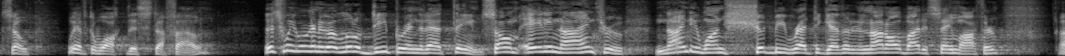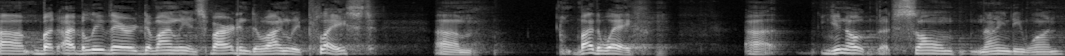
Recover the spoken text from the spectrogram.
So we have to walk this stuff out. This week we're going to go a little deeper into that theme. Psalm 89 through 91 should be read together. They're not all by the same author, uh, but I believe they're divinely inspired and divinely placed. Um, by the way, uh, you know that Psalm 91,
